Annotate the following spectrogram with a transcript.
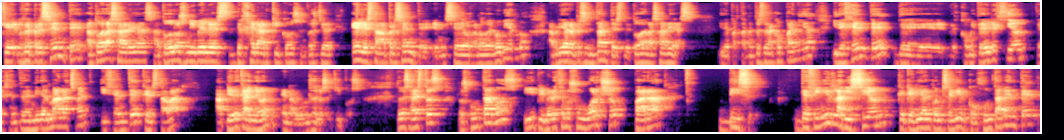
que represente a todas las áreas, a todos los niveles de jerárquicos. Entonces, él estaba presente en ese órgano de gobierno, habría representantes de todas las áreas y departamentos de la compañía y de gente de, del comité de dirección, de gente de middle management y gente que estaba a pie de cañón en algunos de los equipos. Entonces, a estos los juntamos y primero hicimos un workshop para definir la visión que querían conseguir conjuntamente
